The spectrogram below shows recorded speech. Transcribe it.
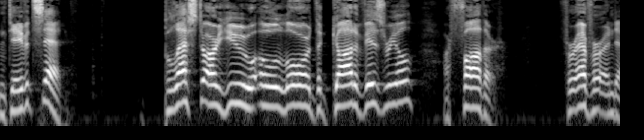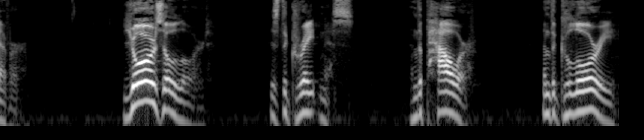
And David said, Blessed are you, O Lord, the God of Israel, our Father forever and ever. Yours, O Lord, is the greatness and the power and the glory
